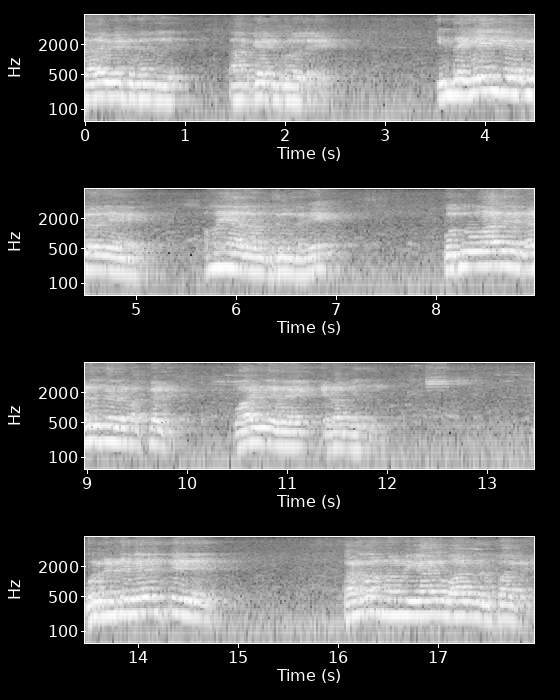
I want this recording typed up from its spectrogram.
தர வேண்டும் என்று நான் கேட்டுக்கொள்கிறேன். இந்த ஏரி இருக்கிறது அம்மையார் அவர்கள் சொல்கிறேன் பொதுவாக நடுத்தர மக்கள் வாழ்கிற இடம் இது. ஒரு ரெண்டு பேருக்கு கணவன் மனைவியாக வாழ்ந்து இருப்பார்கள்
